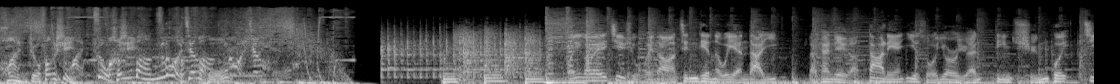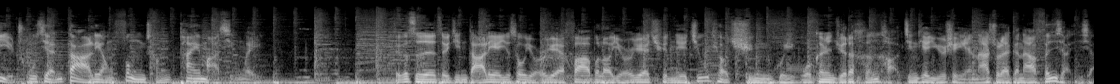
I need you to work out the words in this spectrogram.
换种方式纵横网络江湖。欢迎各位继续回到今天的微言大义，来看这个大连一所幼儿园定群规，即出现大量奉承拍马行为。这个是最近大连一所幼儿园发布了幼儿园群的九条群规，我个人觉得很好。今天于是也拿出来跟大家分享一下。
